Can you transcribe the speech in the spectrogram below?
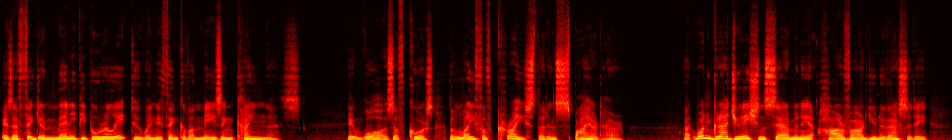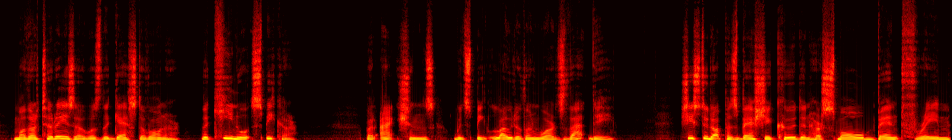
is a figure many people relate to when they think of amazing kindness. It was, of course, the life of Christ that inspired her. At one graduation ceremony at Harvard University, Mother Teresa was the guest of honour, the keynote speaker. But actions would speak louder than words that day. She stood up as best she could in her small, bent frame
